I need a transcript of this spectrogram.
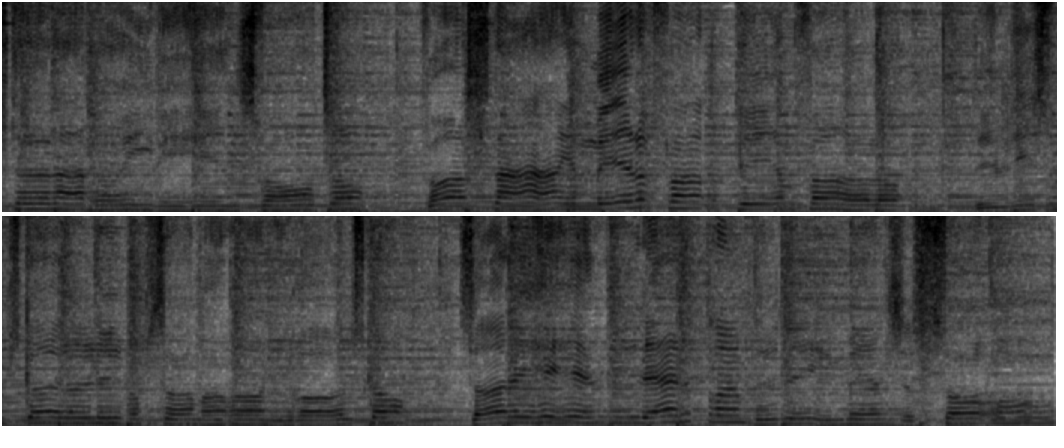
Efter dig på evighedens fortår For at snakke med dig for at bede om forlov. Det er ligesom skøjt at løbe om sommeren i Roldskov. Så er det heldigt at jeg drømte det imens jeg sov.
